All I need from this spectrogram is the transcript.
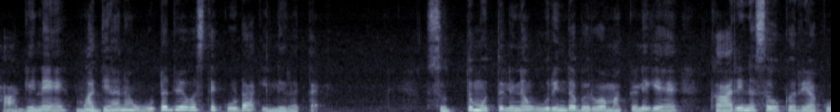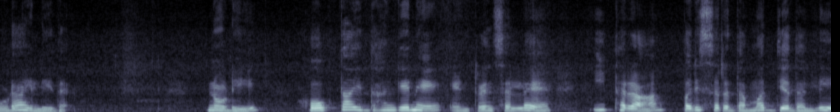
ಹಾಗೆಯೇ ಮಧ್ಯಾಹ್ನ ಊಟದ ವ್ಯವಸ್ಥೆ ಕೂಡ ಇಲ್ಲಿರುತ್ತೆ. ಸುತ್ತಮುತ್ತಲಿನ ಊರಿಂದ ಬರುವ ಮಕ್ಕಳಿಗೆ ಕಾರಿನ ಸೌಕರ್ಯ ಕೂಡ ಇಲ್ಲಿದೆ. ನೋಡಿ, ಹೋಗ್ತಾ ಇದ್ದಂಗೆ ಎಂಟ್ರೆನ್ಸಲ್ಲೇ ಈ ಥರ ಪರಿಸರದ ಮಧ್ಯದಲ್ಲಿ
